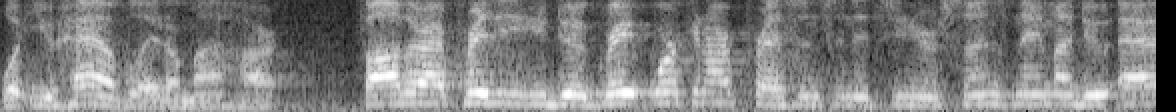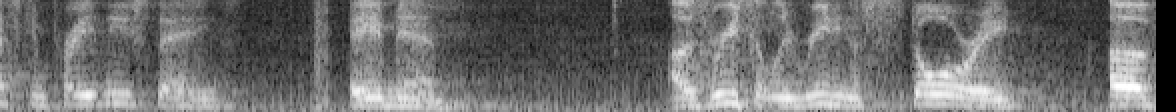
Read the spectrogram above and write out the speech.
what you have laid on my heart. Father, I pray that you do a great work in our presence, and it's in your Son's name I do ask and pray these things. Amen. I was recently reading a story of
